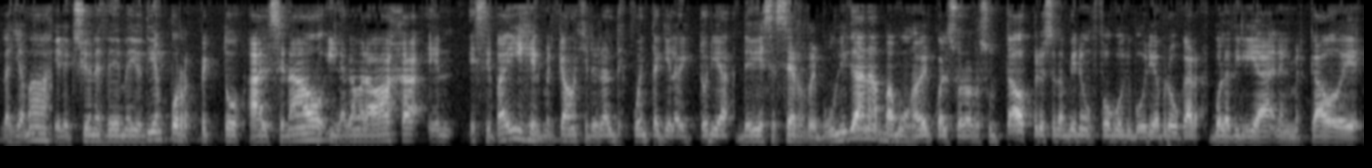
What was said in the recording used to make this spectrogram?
las llamadas elecciones de medio tiempo respecto al Senado y la Cámara Baja en ese país. El mercado en general descuenta que la victoria debiese ser republicana. Vamos a ver cuáles son los resultados, pero ese también es un foco que podría provocar volatilidad en el mercado de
